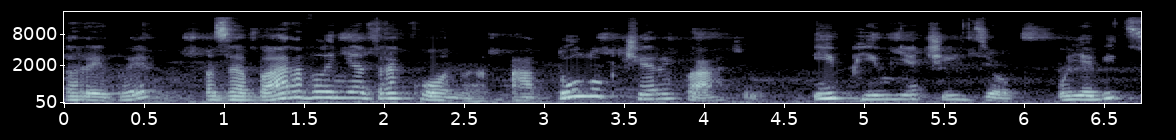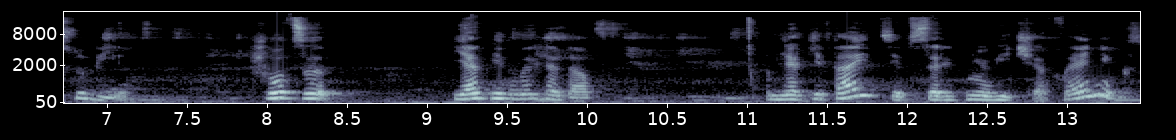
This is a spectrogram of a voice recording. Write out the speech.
риби, забарвлення дракона, а тулуб черепахи і півнячий дзьоб. Уявіть собі, що це, як він виглядав. Для китайців середньовіччя Фенікс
